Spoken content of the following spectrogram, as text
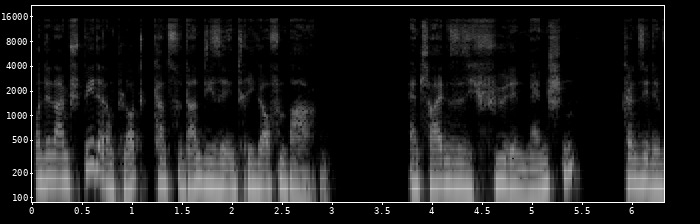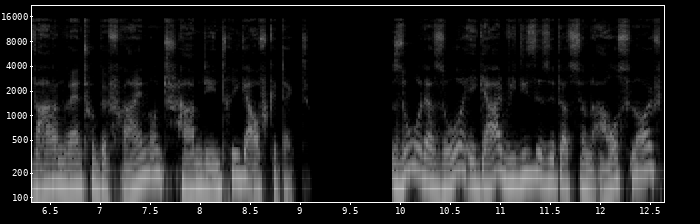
und in einem späteren Plot kannst du dann diese Intrige offenbaren. Entscheiden sie sich für den Menschen, können sie den wahren Ventru befreien und haben die Intrige aufgedeckt. So oder so, egal wie diese Situation ausläuft,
